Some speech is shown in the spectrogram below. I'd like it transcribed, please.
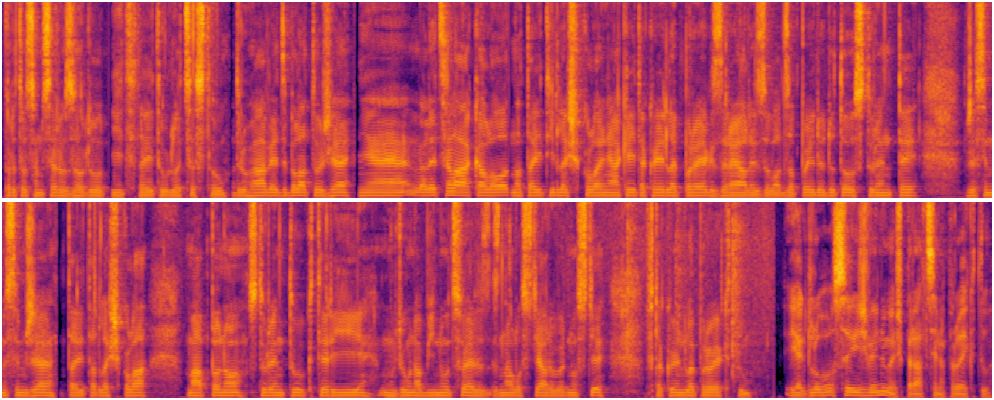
proto jsem se rozhodl jít tady touhle cestou. Druhá věc byla to, že mě velice lákalo na tady téhle škole nějaký takovýhle projekt zrealizovat, zapojit do toho studenty, protože si myslím, že tady tahle škola má plno studentů, kteří můžou nabídnout své znalosti a dovednosti v takovémhle projektu. Jak dlouho se již věnuješ práci na projektu?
